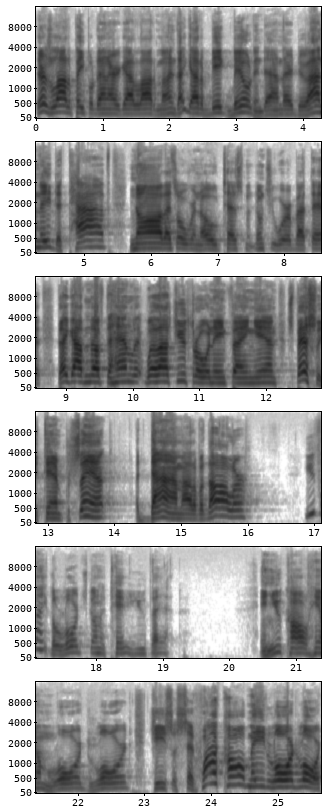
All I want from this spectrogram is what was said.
There's a lot of people down there got a lot of money. They got a big building down there. Do I need to tithe? No, that's over in the Old Testament. Don't you worry about that. They got enough to handle it without you throwing anything in, especially 10%, a dime out of a dollar. You think the Lord's going to tell you that? And you call him Lord, Lord, Jesus said, Why call me Lord, Lord,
